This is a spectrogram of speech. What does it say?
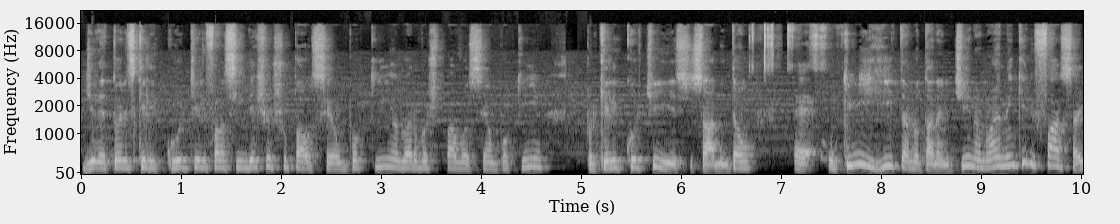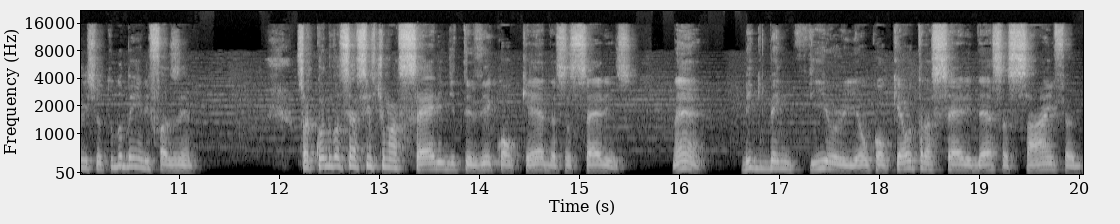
diretores que ele curte ele fala assim: deixa eu chupar o seu um pouquinho, agora eu vou chupar você um pouquinho, porque ele curte isso, sabe? Então, é, o que me irrita no Tarantino não é nem que ele faça isso, é tudo bem ele fazer. Só que quando você assiste uma série de TV qualquer, dessas séries, né? Big Bang Theory ou qualquer outra série dessas, Seinfeld,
